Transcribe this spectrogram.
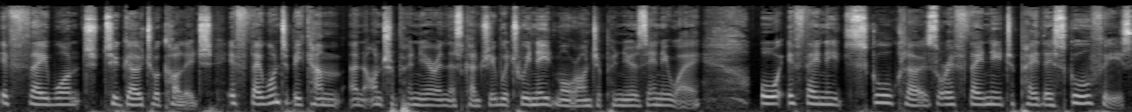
If they want to go to a college, if they want to become an entrepreneur in this country, which we need more entrepreneurs anyway, or if they need school clothes, or if they need to pay their school fees,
